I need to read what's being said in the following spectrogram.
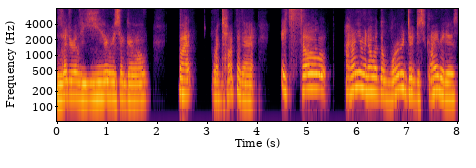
literally years ago. But on top of that, it's so I don't even know what the word to describe it is,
